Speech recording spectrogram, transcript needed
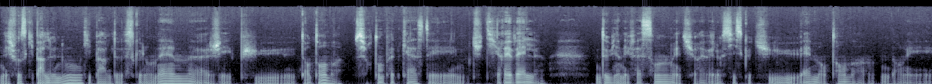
Des choses qui parlent de nous, qui parlent de ce que l'on aime. J'ai pu t'entendre sur ton podcast et tu t'y révèles de bien des façons et tu révèles aussi ce que tu aimes entendre dans les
